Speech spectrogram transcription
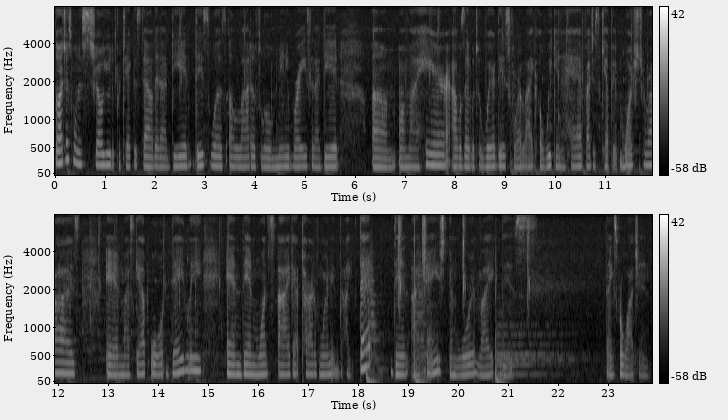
So I just want to show you the protective style that I did. This was a lot of little mini braids that I did um, on my hair. I was able to wear this for like a week and a half. I just kept it moisturized and my scalp oil daily. And then once I got tired of wearing it like that, then I changed and wore it like this. Thanks for watching.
